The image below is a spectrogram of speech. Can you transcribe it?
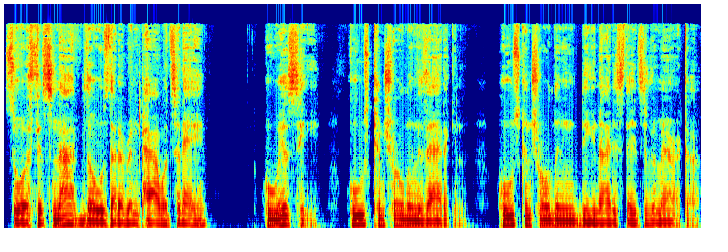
So if it's not those that are in power today, who is he? Who's controlling the Vatican? Who's controlling the United States of America?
